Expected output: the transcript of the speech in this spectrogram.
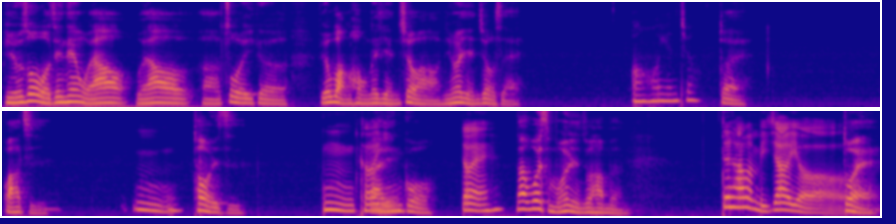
比如说我今天我要我要呃做一个比如网红的研究啊，你会研究谁？网红研究？对。呱吉，嗯，Toys，嗯，可以，百灵果，对，那为什么会研究他们？对他们比较有对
